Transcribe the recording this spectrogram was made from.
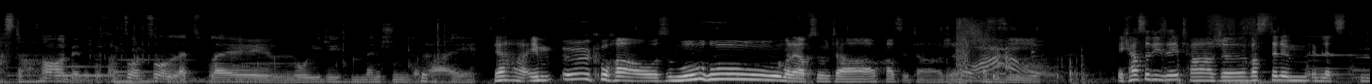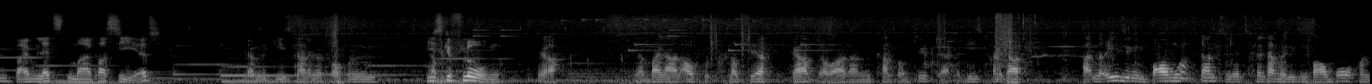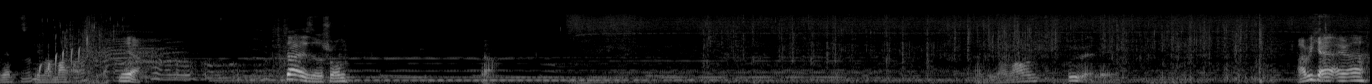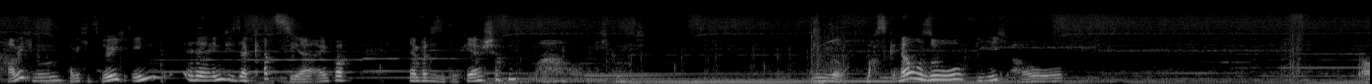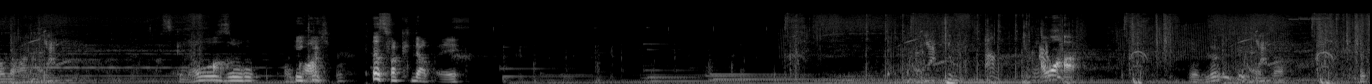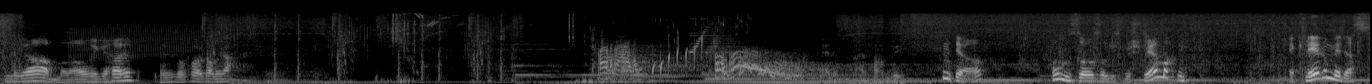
Mario Master. Und wir begrüßen euch zurück zu Let's Play Luigi's Menschen 3. Ja, im Ökohaus. Wuhu, meine absolute Hassetage. Ich hasse diese Etage. Was ist denn im, im letzten, beim letzten Mal passiert? Wir haben eine Gießkanne getroffen. Die ist geflogen. Ja. Wir haben beinahe einen Aufzugsknopf hier gehabt, aber dann kam so ein Typ, der hat eine Gießkanne gehabt, hat einen riesigen Baum gepflanzt und jetzt klettern wir diesen Baum hoch und jetzt gehen wir mal raus. Ja. Da ist er schon. Ja. Habe ich, äh, habe ich, habe ich jetzt wirklich in, äh, in dieser Katze hier einfach, einfach diese Brücke erschaffen? Wow, echt gut. So, mach's genauso wie ich auch. Schau an. Mach's genauso. Oh wie Gott. ich. Das war knapp, ey. Aua! Der blöde Typ einfach. Das ist ein Raben, aber auch egal. Der ist doch vollkommen egal. Ja, das ist einfach ein Weg. Ja. Warum so soll ich mir schwer machen? Erkläre mir das.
